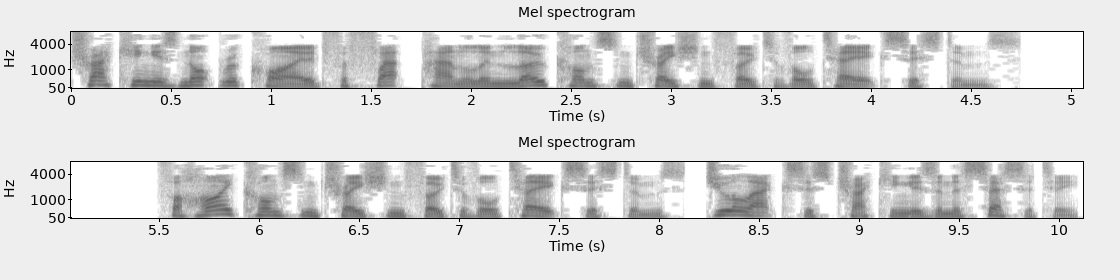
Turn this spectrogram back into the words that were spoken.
Tracking is not required for flat panel and low concentration photovoltaic systems. For high-concentration photovoltaic systems, dual-axis tracking is a necessity.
